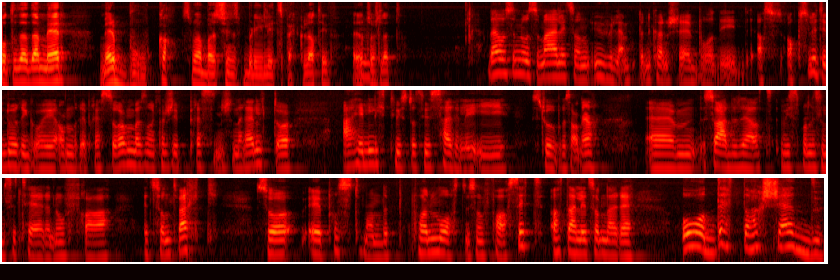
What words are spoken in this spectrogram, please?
det, det er mer, mer boka som jeg bare syns blir litt spekulativ, rett og slett. Det er også noe som er litt sånn ulempen kanskje både i, altså, absolutt i Norge og i andre presser, men sånn, kanskje i pressen generelt. Og jeg har litt lyst til å si særlig i Storbritannia. Um, så er det det at hvis man liksom siterer noe fra et sånt verk, så eh, poster man det på en måte som fasit. At det er litt sånn derre Å, dette har skjedd!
